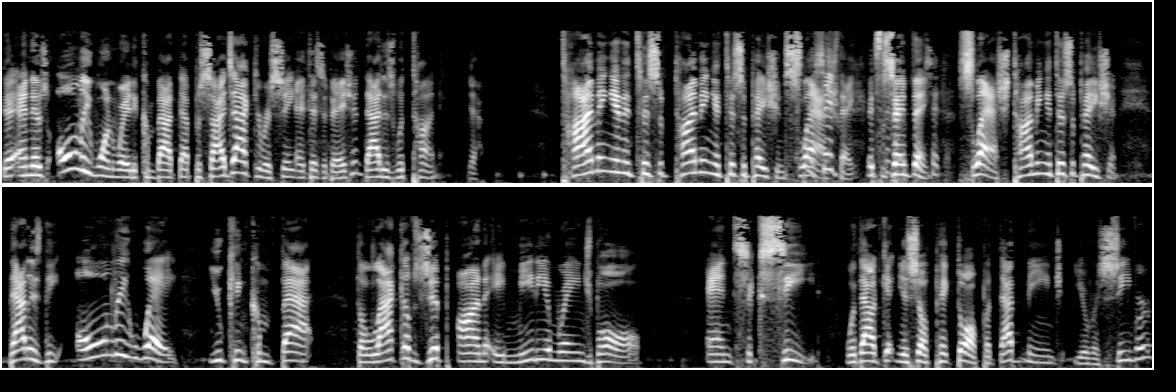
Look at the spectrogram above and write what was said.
There- and there's only one way to combat that besides accuracy. Anticipation? that is with timing. Yeah. Timing and anticip- timing anticipation slash. same thing. It's the Same same thing. thing. Slash timing anticipation. That is the only way you can combat the lack of zip on a medium range ball and succeed without getting yourself picked off. But that means your receiver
